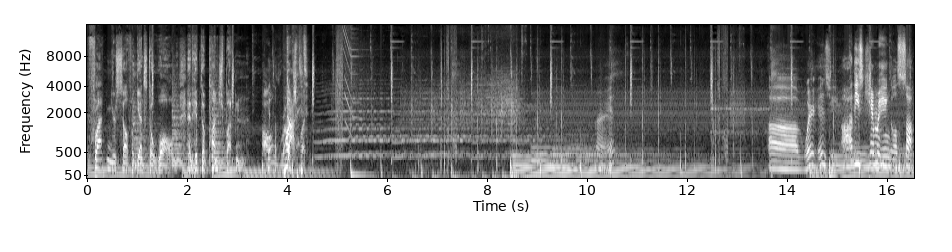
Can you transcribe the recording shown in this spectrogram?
Flatten yourself against a wall and hit the punch button. All the right. punch button. Alright. Uh, where is he? Ah, these camera angles suck.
